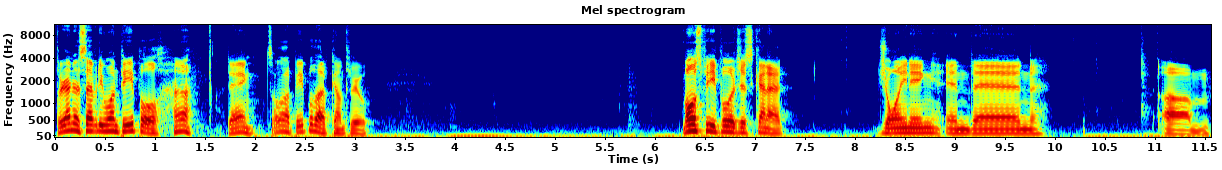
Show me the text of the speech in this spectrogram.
371 people. Huh. Dang. It's a lot of people that have come through. Most people are just kind of joining and then um,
